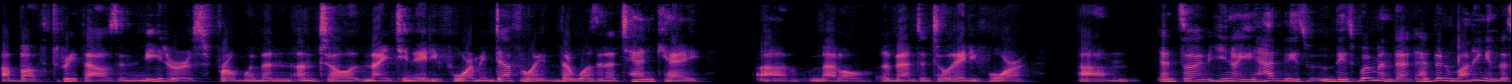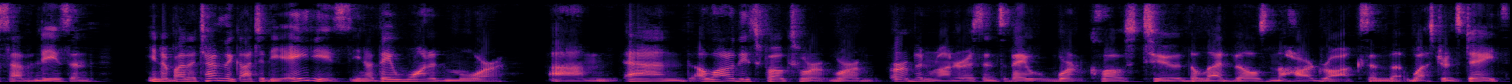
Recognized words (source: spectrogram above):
above 3,000 meters for women until 1984. I mean, definitely there wasn't a 10K uh, medal event until 84. Um, and so, you know, you had these these women that had been running in the 70s, and you know, by the time they got to the 80s, you know, they wanted more. Um, and a lot of these folks were, were urban runners, and so they weren't close to the Leadvilles and the Hard Rocks and the Western states.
